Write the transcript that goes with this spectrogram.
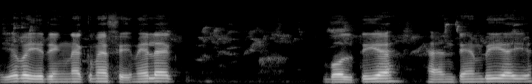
ये भाई रिंग नेक में फीमेल है। बोलती है हैंड टेम भी है ये।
